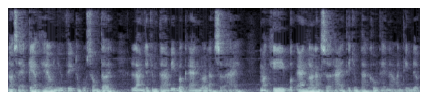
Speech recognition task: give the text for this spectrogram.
nó sẽ kéo theo nhiều việc trong cuộc sống tới làm cho chúng ta bị bất an lo lắng sợ hãi. Mà khi bất an lo lắng sợ hãi thì chúng ta không thể nào hành thiện được.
